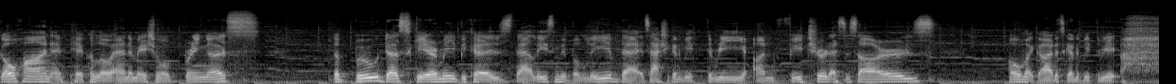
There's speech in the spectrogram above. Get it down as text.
Gohan and Piccolo animation will bring us. The Boo does scare me because that leads me to believe that it's actually going to be three unfeatured SSRs. Oh my god, it's going to be three.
